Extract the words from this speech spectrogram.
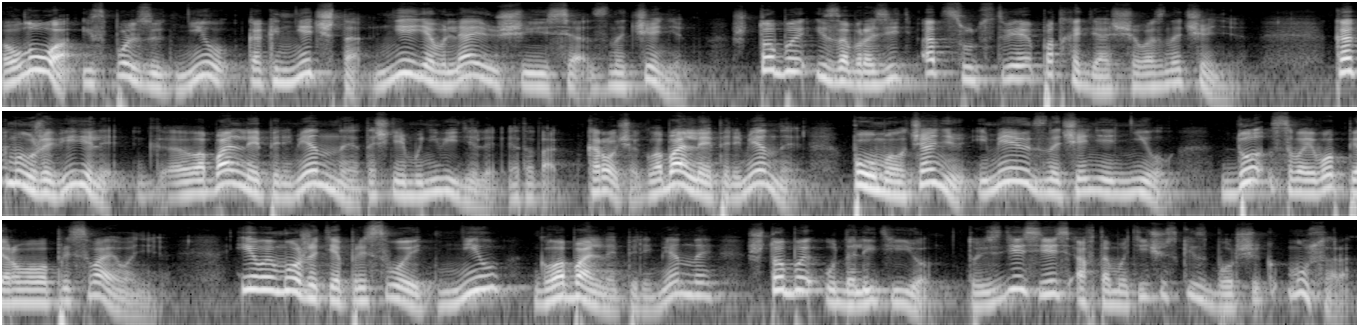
Lua использует nil как нечто, не являющееся значением чтобы изобразить отсутствие подходящего значения. Как мы уже видели, глобальные переменные, точнее мы не видели, это так. Короче, глобальные переменные по умолчанию имеют значение nil до своего первого присваивания. И вы можете присвоить nil глобальной переменной, чтобы удалить ее. То есть здесь есть автоматический сборщик мусора.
